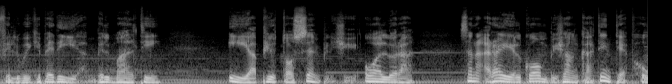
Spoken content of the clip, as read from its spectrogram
fil-Wikipedija bil-Malti hija pjuttost sempliċi u allura se naqrajilkom biex anka tintebħu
